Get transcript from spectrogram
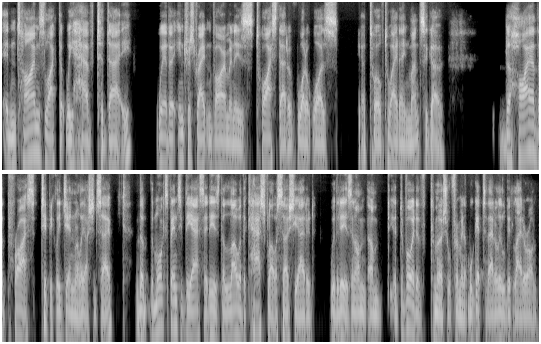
in times like that we have today, where the interest rate environment is twice that of what it was you know, 12 to 18 months ago, the higher the price, typically, generally, I should say, the, the more expensive the asset is, the lower the cash flow associated with it is. And I'm I'm devoid of commercial for a minute. We'll get to that a little bit later on.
